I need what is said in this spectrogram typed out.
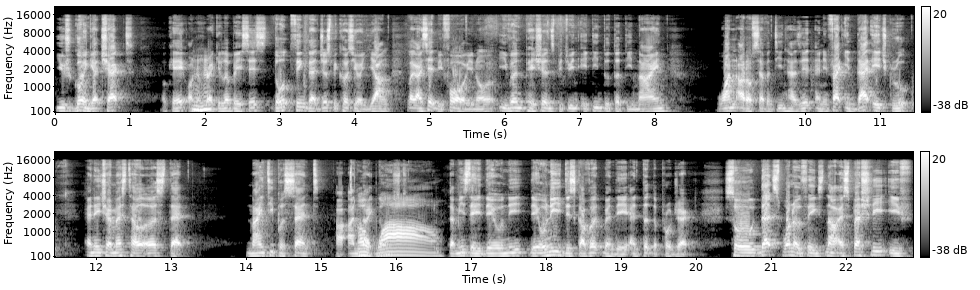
you should go and get checked, okay, on Mm-hmm. a regular basis. Don't think that just because you're young, like I said before, you know, even patients between 18 to 39, one out of 17 has it. And in fact, in that age group, NHMS tell us that 90% are undiagnosed Oh wow! That means they, they only they only discovered when they entered the project. So that's one of the things. Now, especially if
